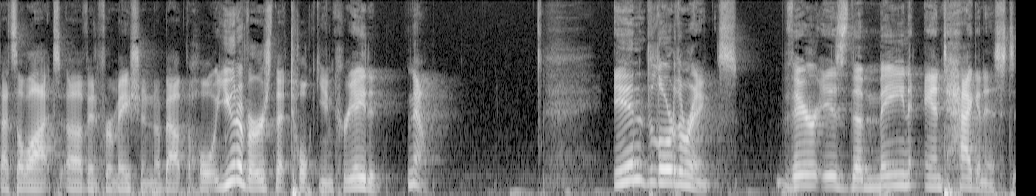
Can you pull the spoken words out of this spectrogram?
that's a lot of information about the whole universe that Tolkien created. Now, in The Lord of the Rings, there is the main antagonist.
